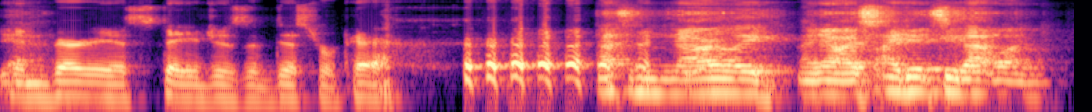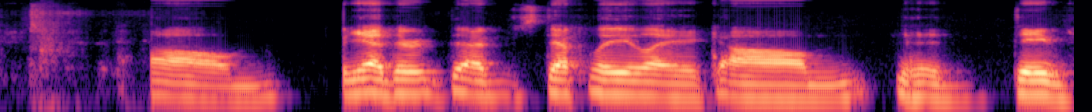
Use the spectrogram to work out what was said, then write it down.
Them in various stages of disrepair. That's gnarly. I know. I, I did see that one. um yeah there there's definitely like um dave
